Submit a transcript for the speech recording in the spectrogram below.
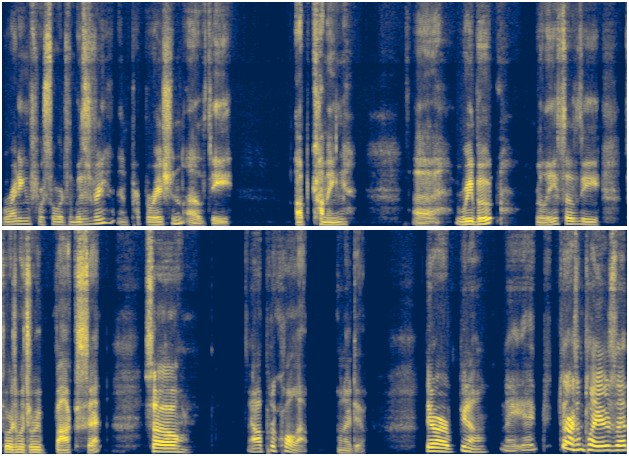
writing for Swords and Wizardry in preparation of the upcoming uh, reboot release of the Swords and Wizardry box set. So I'll put a call out when I do. There are, you know, there are some players that,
